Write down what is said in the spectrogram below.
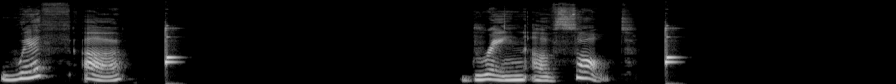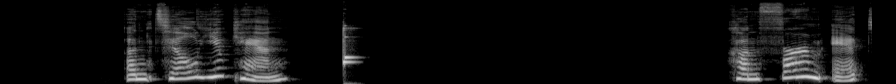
with a grain of salt. until you can confirm it.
